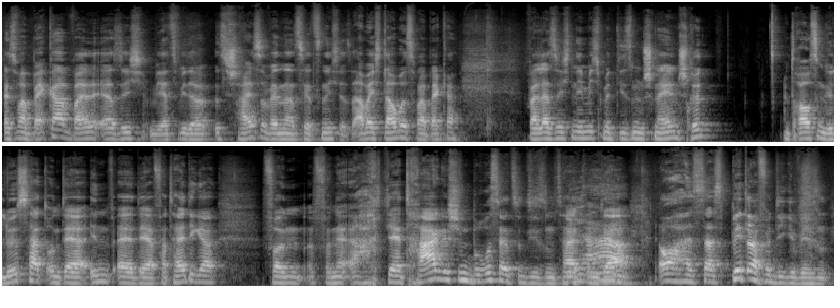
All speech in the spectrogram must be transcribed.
Es war Becker, weil er sich jetzt wieder, ist scheiße, wenn das jetzt nicht ist, aber ich glaube, es war Becker, weil er sich nämlich mit diesem schnellen Schritt draußen gelöst hat und der, In, äh, der Verteidiger von, von der, ach, der tragischen Borussia zu diesem Zeitpunkt, Ja. ja. Oh, ist das bitter für die gewesen.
